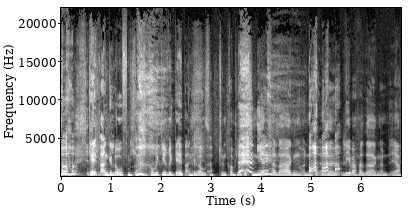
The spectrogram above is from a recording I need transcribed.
gelb angelaufen. Ich, ich korrigiere, gelb angelaufen. schon komplettes Nierenversagen und äh, Leberversagen und ja,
